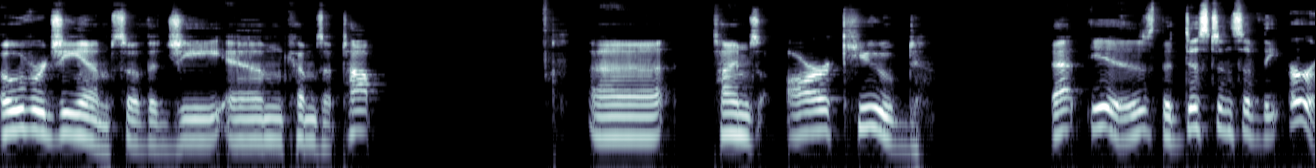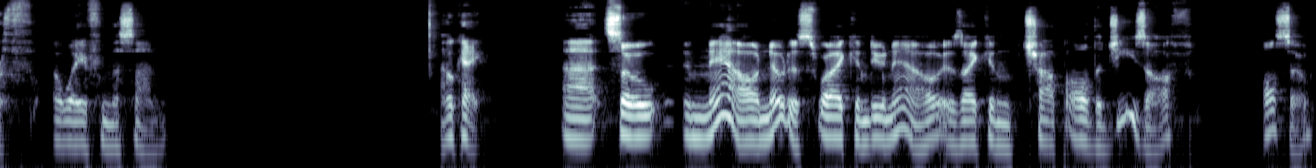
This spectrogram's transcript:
over gm. So the gm comes up top uh, times r cubed. That is the distance of the Earth away from the Sun. Okay, uh, so now notice what I can do now is I can chop all the g's off also.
